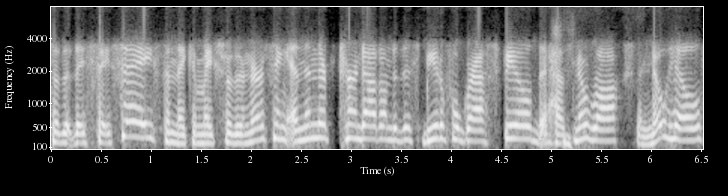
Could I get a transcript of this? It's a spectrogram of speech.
so that they stay safe and they can make sure they're nursing. And then they're turned out onto this beautiful grass field that has no rocks and no hills.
